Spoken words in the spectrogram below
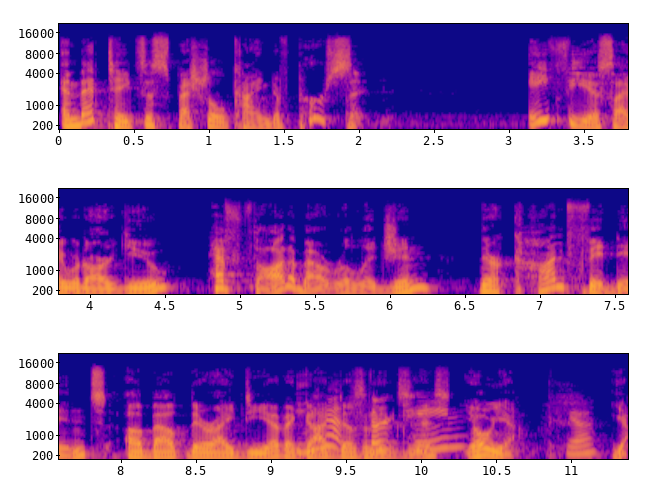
and that takes a special kind of person. Atheists, I would argue, have thought about religion. They're confident about their idea that God doesn't 13? exist. Oh, yeah. Yeah. Yeah.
